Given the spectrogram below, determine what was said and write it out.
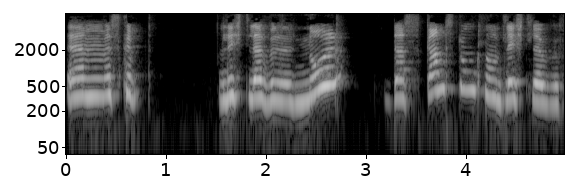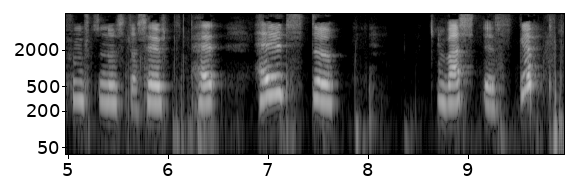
Ähm, es gibt Lichtlevel 0, das ganz dunkle, und Lichtlevel 15 ist das hell, hell, hellste, was es gibt.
